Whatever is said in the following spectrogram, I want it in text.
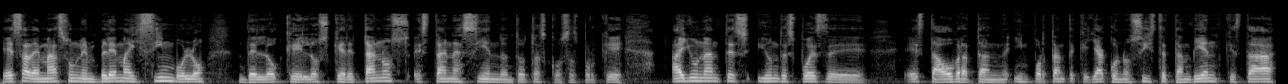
es además un emblema y símbolo de lo que los queretanos están haciendo, entre otras cosas, porque hay un antes y un después de esta obra tan importante que ya conociste también, que está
